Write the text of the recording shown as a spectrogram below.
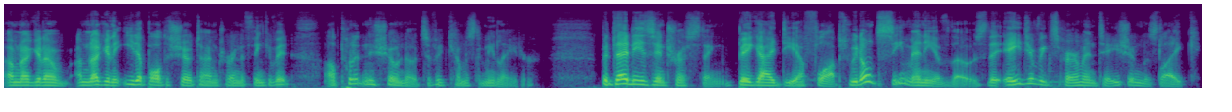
I'm not gonna I'm not gonna eat up all the showtime trying to think of it. I'll put it in the show notes if it comes to me later. But that is interesting. Big idea flops. We don't see many of those. The age of experimentation was like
